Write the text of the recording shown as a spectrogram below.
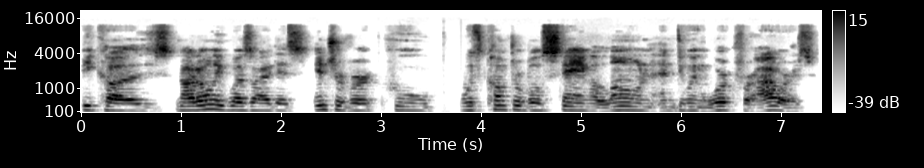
because not only was I this introvert who was comfortable staying alone and doing work for hours,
